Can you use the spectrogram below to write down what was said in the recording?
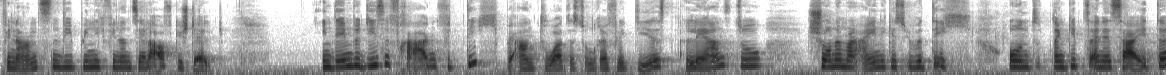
Finanzen. Wie bin ich finanziell aufgestellt? Indem du diese Fragen für dich beantwortest und reflektierst, lernst du schon einmal einiges über dich. Und dann gibt es eine Seite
